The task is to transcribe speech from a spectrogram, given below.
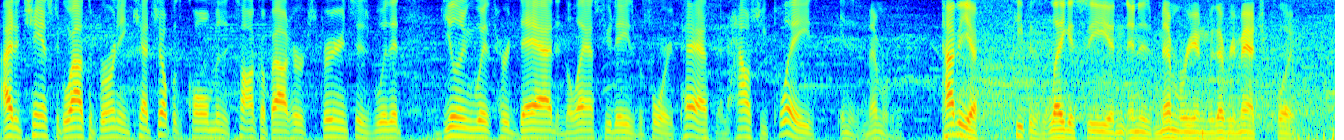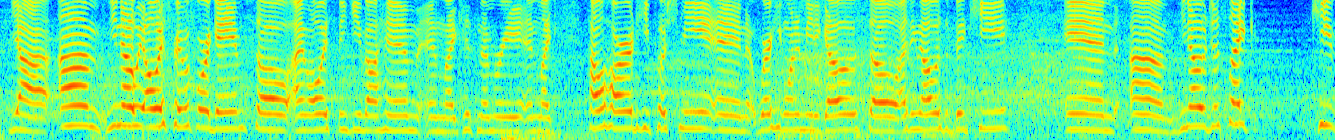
I had a chance to go out to Boerne and catch up with Coleman and talk about her experiences with it, dealing with her dad in the last few days before he passed, and how she plays in his memory. How do you keep his legacy and, and his memory in with every match you play? Yeah, um, you know, we always pray before a game, so I'm always thinking about him and like his memory and like how hard he pushed me and where he wanted me to go. So I think that was a big key, and um, you know, just like keep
